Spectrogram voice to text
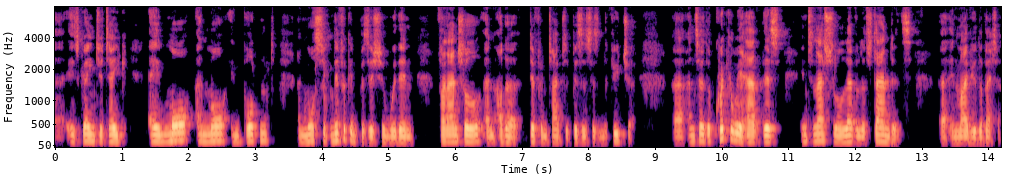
uh, is going to take a more and more important and more significant position within financial and other different types of businesses in the future. Uh, and so the quicker we have this international level of standards, uh, in my view, the better.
